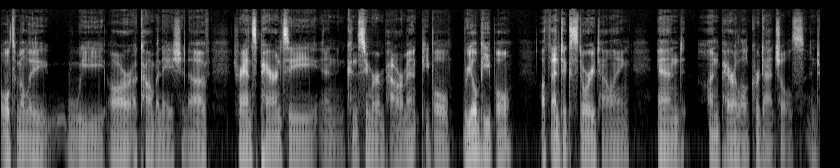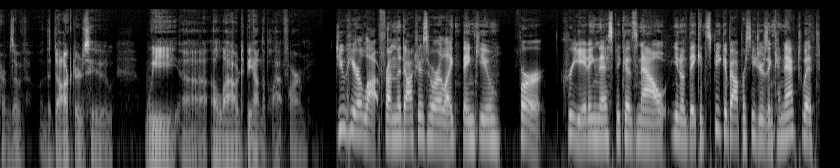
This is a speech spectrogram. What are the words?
ultimately we are a combination of transparency and consumer empowerment, people, real people, authentic storytelling, and unparalleled credentials in terms of the doctors who we uh, allowed to be on the platform. Do you hear a lot from the doctors who are like, thank you for creating this because now, you know, they can speak about procedures and connect with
